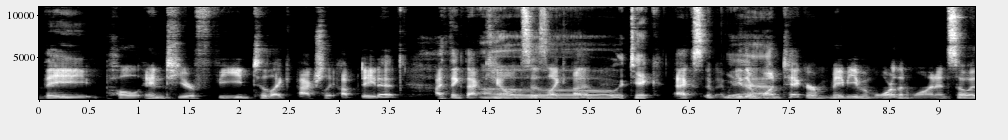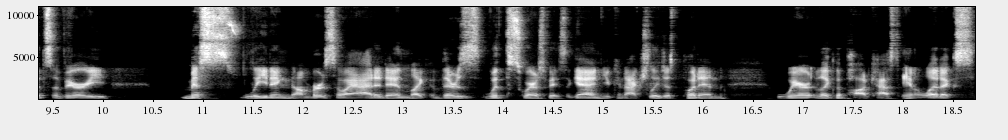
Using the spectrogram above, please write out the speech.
they pull into your feed to like actually update it, I think that counts as like a, oh, a tick. X either Yeah. one tick or maybe even more than one. And so it's a very misleading number. So I added in like there's with Squarespace again, you can actually just put in where like the podcast analytics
